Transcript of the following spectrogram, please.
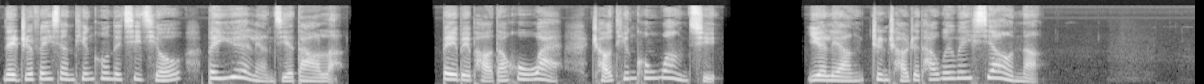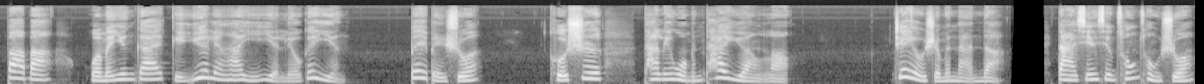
那只飞向天空的气球被月亮接到了。贝贝跑到户外，朝天空望去，月亮正朝着他微微笑呢。爸爸。我们应该给月亮阿姨也留个影，贝贝说。可是它离我们太远了。这有什么难的？大猩猩聪聪说。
